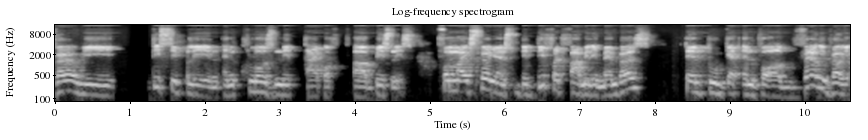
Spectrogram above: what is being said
very disciplined and close knit type of uh, business. From my experience, the different family members tend to get involved very, very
